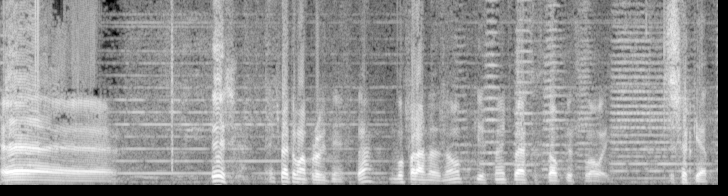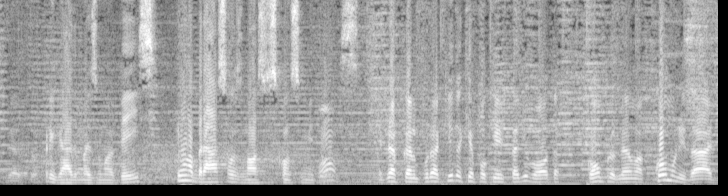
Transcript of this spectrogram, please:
É... Deixa. A gente vai tomar providência, tá? Não vou falar nada não, porque senão a gente vai assustar o pessoal aí. Deixa quieto. Obrigado mais uma vez e um abraço aos nossos consumidores. a gente vai ficando por aqui, daqui a pouquinho a gente está de volta com o programa Comunidade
